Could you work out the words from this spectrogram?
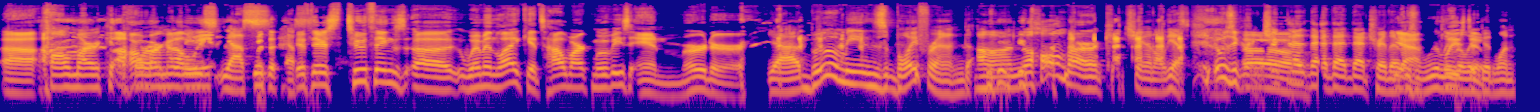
uh, Hallmark, Hallmark movies? Yes. the, yes. if there's two things uh, women like, it's Hallmark movies and murder. Yeah, Boo means boyfriend on the Hallmark channel. Yes, it was a great. Oh. Check that that that that trailer. Yeah, it was a really really do. good one.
